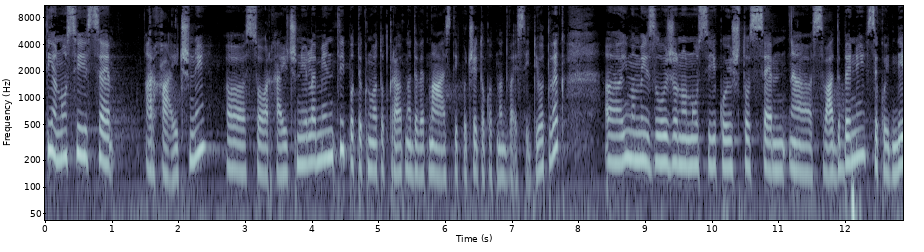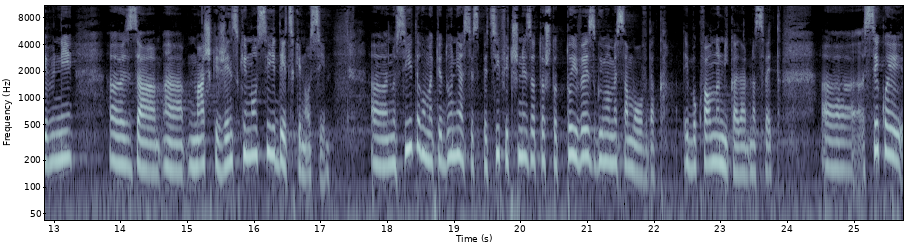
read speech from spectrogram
Тие носи се архаични, со архаични елементи, потекнуваат од крајот на 19 и почетокот на 20 век. Имаме изложено носи кои што се свадбени, секојдневни, за машки, женски носи и детски носи. Носиите во Македонија се специфични затоа што тој вез го имаме само овдак и буквално никаде на свет секој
